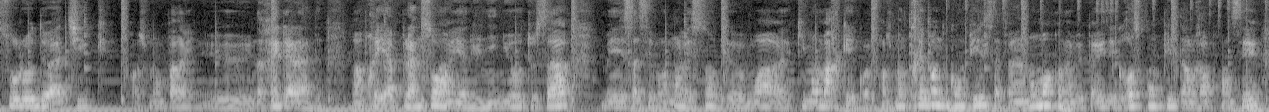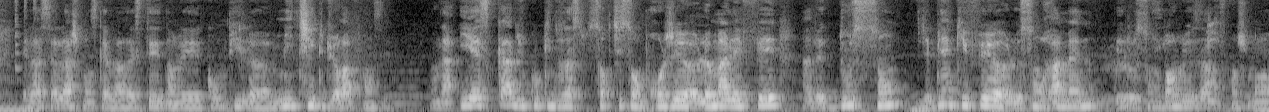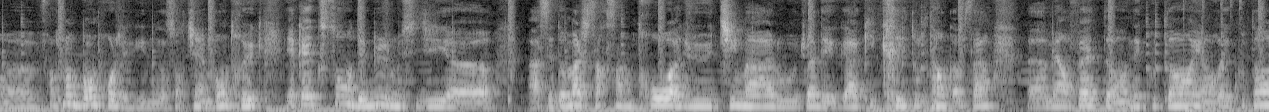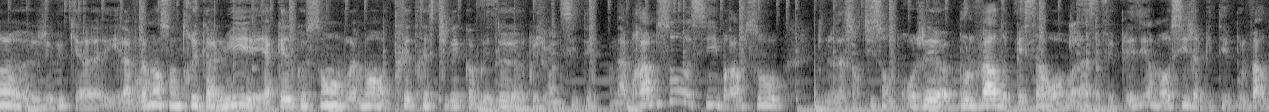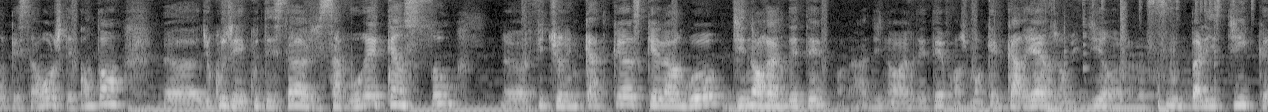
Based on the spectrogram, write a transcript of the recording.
solo de Hachik, franchement pareil, une régalade. après il y a plein de sons, hein. il y a du Nino, tout ça, mais ça c'est vraiment les sons que moi qui m'ont marqué quoi. Franchement très bonne compile, ça fait un moment qu'on n'avait pas eu des grosses compiles dans le rap français, et là celle-là je pense qu'elle va rester dans les compiles euh, mythiques du rap français. On a ISK du coup qui nous a sorti son projet euh, Le Mal est fait avec 12 sons. J'ai bien kiffé euh, le son Ramen et le son Banlieusard. Franchement, euh, franchement, bon projet. Il nous a sorti un bon truc. Il y a quelques sons au début, je me suis dit, ah, c'est dommage, ça ressemble trop à du Timal ou tu vois, des gars qui crient tout le temps comme ça. mais en fait, en écoutant et en réécoutant, j'ai vu qu'il a, vraiment son truc à lui et il y a quelques sons vraiment très très stylés comme les deux que je viens de citer. On a Bramso aussi, Bramso qui nous a sorti son projet euh, Boulevard de Pessaro. Voilà, ça fait plaisir. Moi aussi, j'habitais Boulevard de Pessaro, j'étais content. Euh, du coup, j'ai écouté ça, j'ai savouré 15 sons euh, featuring 4 Cuss, Kelargo, Dinor RDT. Voilà, Dinor RDT, franchement, quelle carrière, j'ai envie de dire, footballistique,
